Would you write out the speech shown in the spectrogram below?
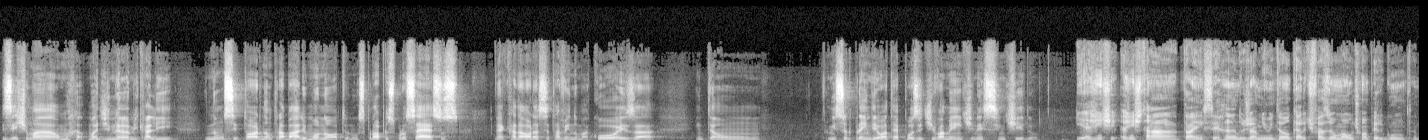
existe uma, uma, uma dinâmica ali, não se torna um trabalho monótono. Os próprios processos, né, cada hora você está vendo uma coisa. Então, me surpreendeu até positivamente nesse sentido. E a gente a está tá encerrando, Jamil, então eu quero te fazer uma última pergunta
